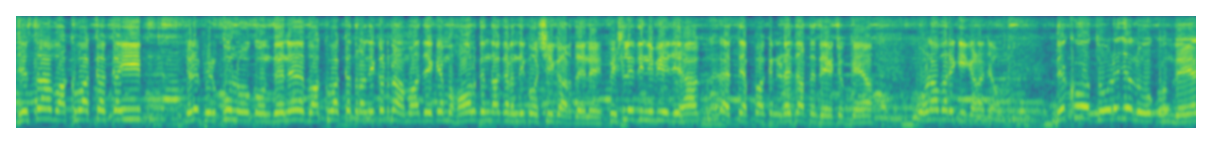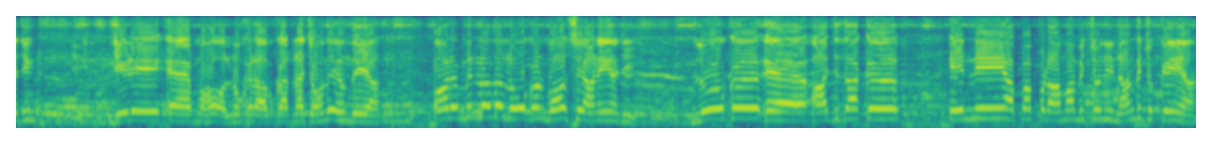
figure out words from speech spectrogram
ਜਿਸ ਤਰ੍ਹਾਂ ਵੱਖ-ਵੱਖ ਕਈ ਜਿਹੜੇ ਫਿਰਕੂ ਲੋਕ ਹੁੰਦੇ ਨੇ ਵੱਖ-ਵੱਖ ਤਰ੍ਹਾਂ ਦੀ ਘਟਨਾਵਾਂ ਦੇ ਕੇ ਮਾਹੌਲ ਗੰਦਾ ਕਰਨ ਦੀ ਕੋਸ਼ਿਸ਼ ਕਰਦੇ ਨੇ। ਪਿਛਲੇ ਦਿਨੀ ਵੀ ਅਜਿਹਾ ਇੱਥੇ ਆਪਾਂ ਕੈਨੇਡਾ ਦੇ ਦਰ ਤੇ ਦੇਖ ਚੁੱਕੇ ਆ ਉਹਨਾਂ ਬਾਰੇ ਕੀ ਕਹਿਣਾ ਚਾਹੋਗੇ? ਦੇਖੋ ਥੋੜੇ ਜਿਹੇ ਲੋਕ ਹੁੰਦੇ ਆ ਜੀ ਜਿਹੜੇ ਅਹ, ਮਾਹੌਲ ਨੂੰ ਖਰਾਬ ਕਰਨਾ ਚਾਹੁੰਦੇ ਹੁੰਦੇ ਆ। ਔਰ ਮੈਨੂੰ ਲੱਗਦਾ ਲੋਕ ਹੁਣ ਬਹੁਤ ਸਿਆਣੇ ਆ ਜੀ। ਲੋਕ ਅੱਜ ਤੱਕ ਇੰਨੇ ਆਪਾਂ ਪੜਾਵਾਂ ਵਿੱਚੋਂ ਦੀ ਲੰਘ ਚੁੱਕੇ ਆ।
